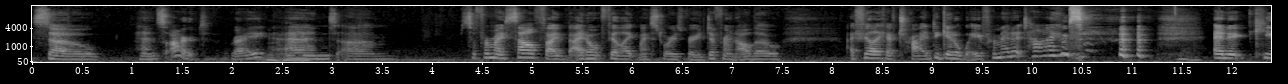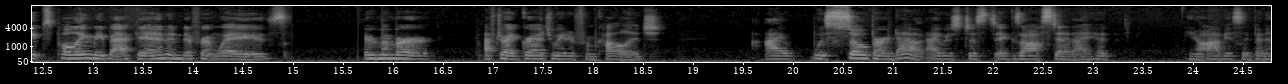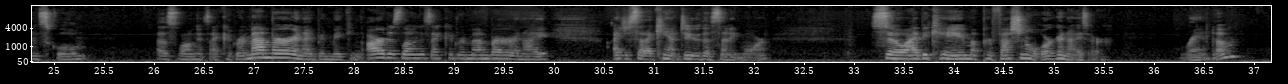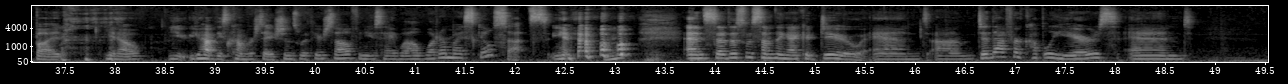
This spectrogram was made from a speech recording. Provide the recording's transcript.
So, hence art, right? Mm-hmm. And um, so for myself, I, I don't feel like my story is very different, although I feel like I've tried to get away from it at times. and it keeps pulling me back in in different ways. I remember after I graduated from college, I was so burned out. I was just exhausted. I had, you know, obviously been in school as long as I could remember and I'd been making art as long as I could remember and I I just said I can't do this anymore. So I became a professional organizer. Random, but you know, you, you have these conversations with yourself and you say, well, what are my skill sets? You know? Mm-hmm. and so this was something I could do and um, did that for a couple of years and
